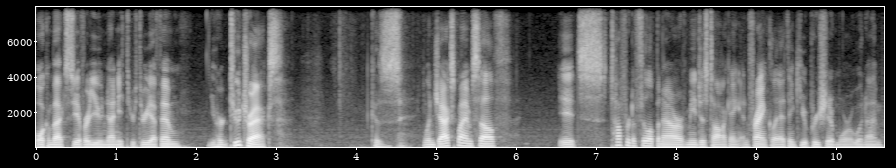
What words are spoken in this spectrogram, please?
Welcome back to CFRU 93.3 FM. You heard two tracks. Because when Jack's by himself, it's tougher to fill up an hour of me just talking. And frankly, I think you appreciate it more when I'm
